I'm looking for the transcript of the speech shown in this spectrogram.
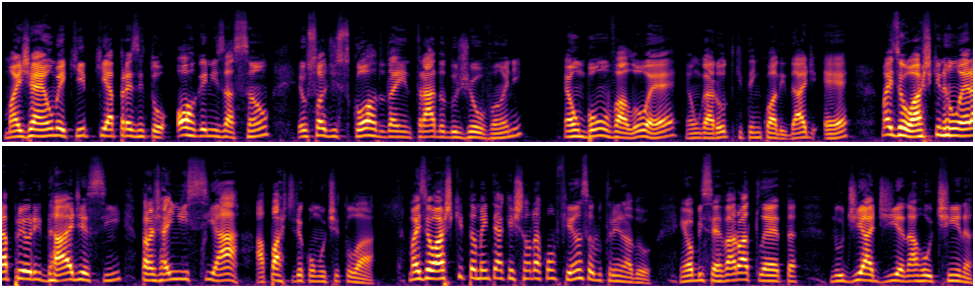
Mas já é uma equipe que apresentou organização. Eu só discordo da entrada do Giovani. É um bom valor, é. É um garoto que tem qualidade, é. Mas eu acho que não era a prioridade, assim, para já iniciar a partida como titular. Mas eu acho que também tem a questão da confiança do treinador. Em observar o atleta no dia a dia, na rotina.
